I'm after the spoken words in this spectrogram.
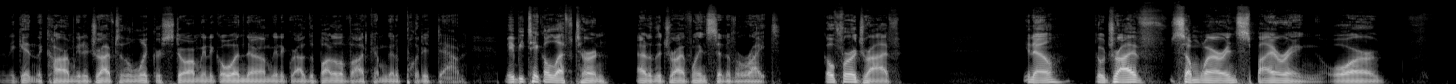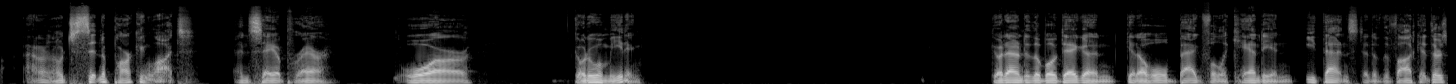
I'm going to get in the car. I'm going to drive to the liquor store. I'm going to go in there. I'm going to grab the bottle of vodka. I'm going to put it down. Maybe take a left turn out of the driveway instead of a right. Go for a drive. You know, go drive somewhere inspiring or, I don't know, just sit in a parking lot and say a prayer or go to a meeting. Go down to the bodega and get a whole bag full of candy and eat that instead of the vodka. There's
